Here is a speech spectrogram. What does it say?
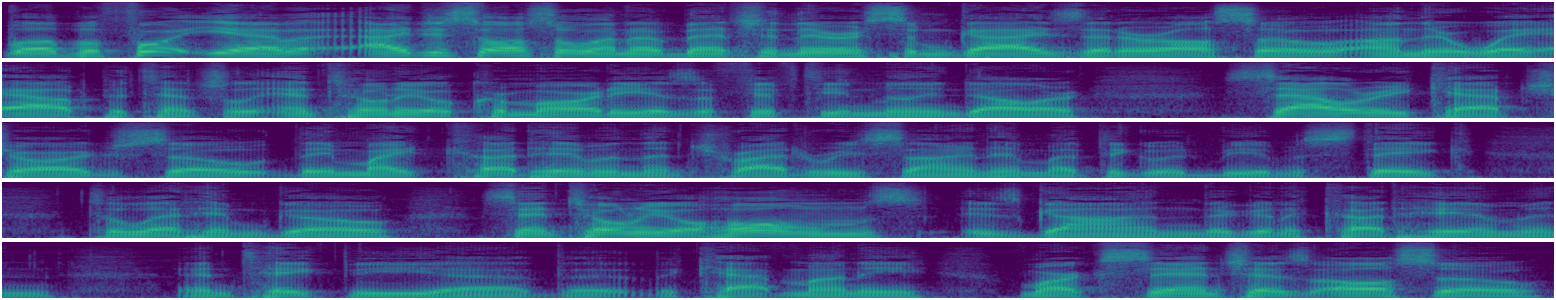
Well, before, yeah, I just also want to mention there are some guys that are also on their way out potentially. Antonio Cromartie has a $15 million salary cap charge, so they might cut him and then try to re-sign him. I think it would be a mistake to let him go. Santonio Holmes is gone. They're going to cut him and, and take the, uh, the the cap money. Mark Sanchez also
